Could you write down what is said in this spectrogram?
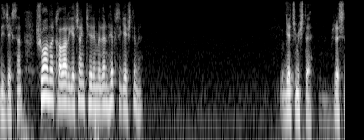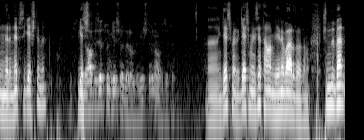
diyeceksen. Şu ana kadar geçen kelimelerin hepsi geçti mi? Nasıl? Geçmişte. Resimlerin hepsi geçti mi? Geç. Nafizetun geçmedi herhalde. Geçti mi nafizetun? Ha, geçmedi. Geçmediyse tamam yeni vardır o zaman. Şimdi ben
